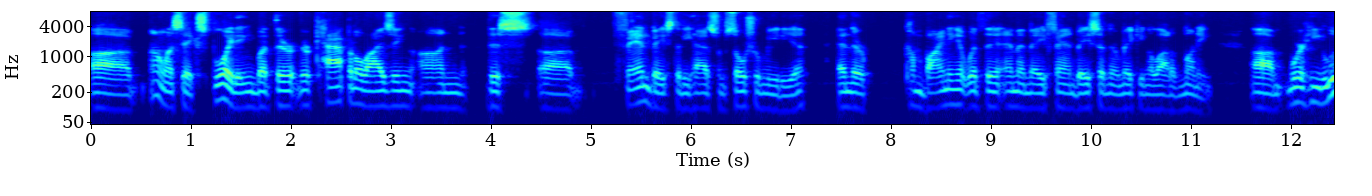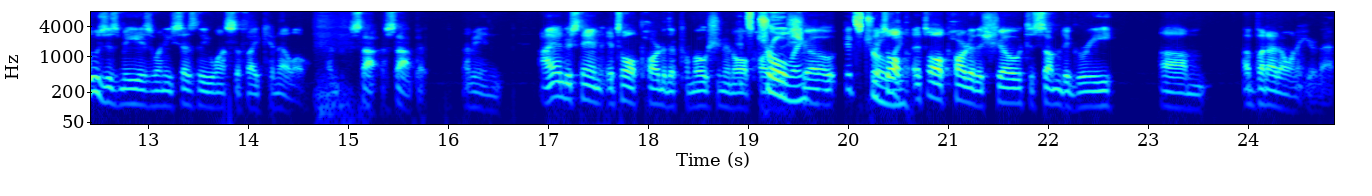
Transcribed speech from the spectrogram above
uh, I don't want to say exploiting, but they're they're capitalizing on this uh, fan base that he has from social media, and they're combining it with the MMA fan base, and they're making a lot of money. Um, where he loses me is when he says that he wants to fight Canelo. Stop, stop it. I mean, I understand it's all part of the promotion and all it's part trolling. of the show. It's trolling. It's all, it's all part of the show to some degree. Um, uh, but I don't want to hear that.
